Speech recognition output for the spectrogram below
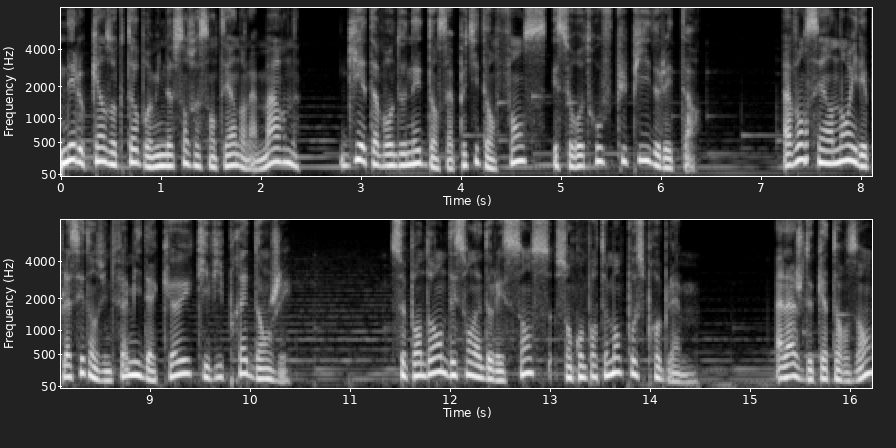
Né le 15 octobre 1961 dans la Marne, Guy est abandonné dans sa petite enfance et se retrouve pupille de l'État. Avant ses un an, il est placé dans une famille d'accueil qui vit près d'Angers. Cependant, dès son adolescence, son comportement pose problème. À l'âge de 14 ans,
